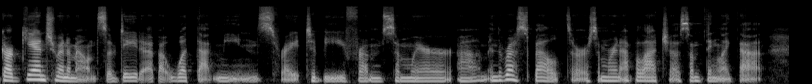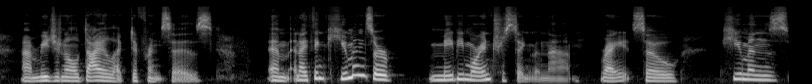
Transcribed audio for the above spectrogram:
gargantuan amounts of data about what that means, right? To be from somewhere um, in the Rust Belt or somewhere in Appalachia, something like that, um, regional dialect differences. Um, and I think humans are maybe more interesting than that, right? So humans,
